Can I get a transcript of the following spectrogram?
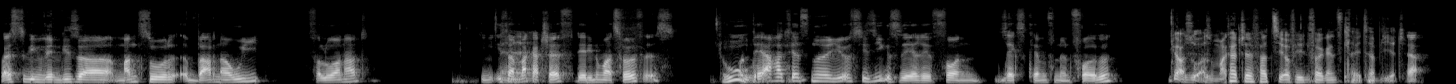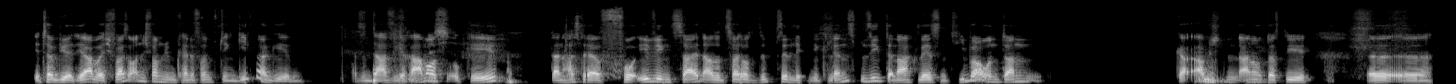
Weißt du, gegen wen dieser Mansur Barnaoui verloren hat? Gegen Islam Äh. Makachev, der die Nummer 12 ist. Uh, Und der hat jetzt eine UFC-Siegesserie von sechs Kämpfen in Folge Ja, also, also Makachev hat sie auf jeden Fall ganz klar etabliert. Ja. etabliert. Ja, aber ich weiß auch nicht, warum die ihm keine vernünftigen Gegner geben. Also Davi Ramos, okay. Dann hat er vor ewigen Zeiten, also 2017, Nick Lenz besiegt, danach Gleison Tiber und dann habe ich den Eindruck, dass die äh, äh,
